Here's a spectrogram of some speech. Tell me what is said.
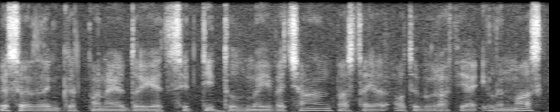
besoj dhe këtë panair do jetë si titull më i veçantë, pastaj autobiografia e Elon Musk,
